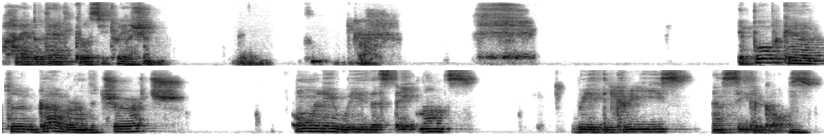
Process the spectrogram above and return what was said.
hypothetical situation. A pope cannot govern the church only with the statements, with decrees and cyclicals.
